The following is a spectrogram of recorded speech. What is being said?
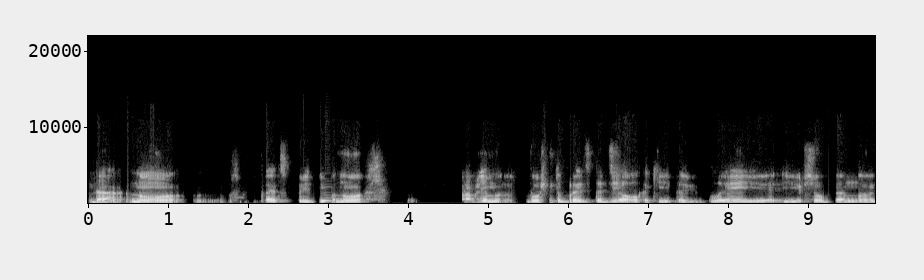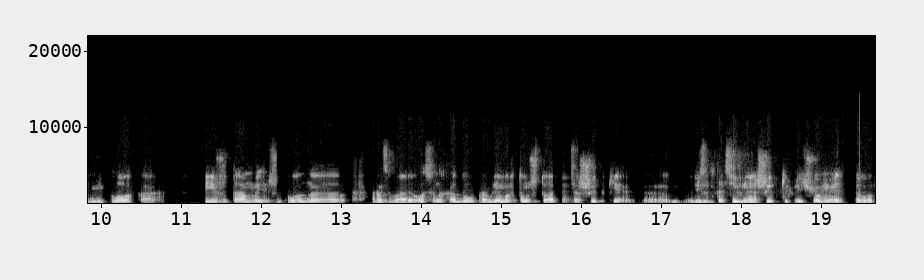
Да, но это справедливо. Но Проблема, в общем-то, Брейдс доделал какие-то плей, и все бы оно неплохо. Вижу там, и чтобы он э, разваливался на ходу. Проблема в том, что опять ошибки, э, результативные ошибки, причем это вот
